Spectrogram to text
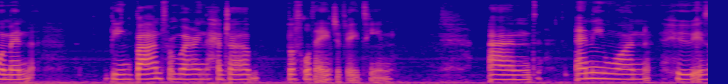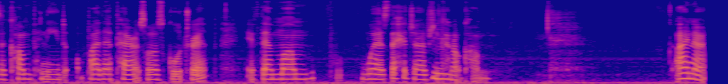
women being banned from wearing the hijab before the age of eighteen, and anyone who is accompanied by their parents on a school trip, if their mum wears the hijab, she Mm. cannot come. I know.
